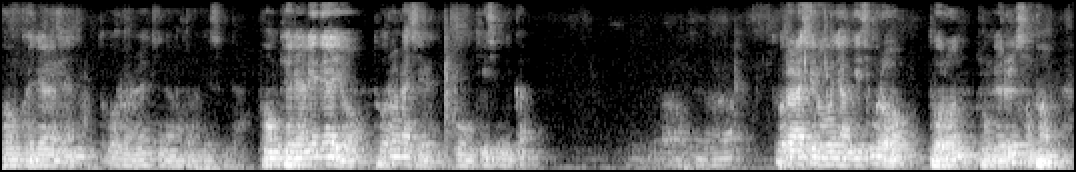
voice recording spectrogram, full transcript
결연에 토론을 진행하도록 하겠습니다. 본 결연에 대하여 토론하실 의원 계십니까? 토론하실 의원이 안 계시므로 토론 종결을 선포합니다.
